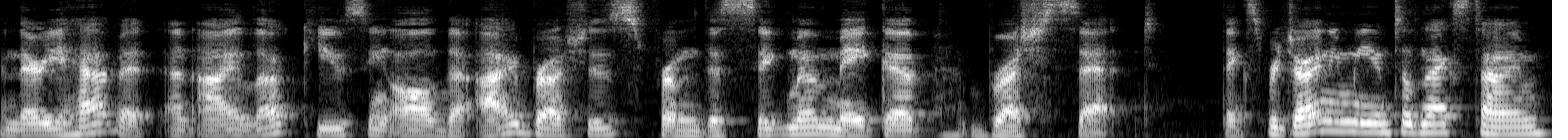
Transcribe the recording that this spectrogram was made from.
And there you have it, an eye look using all the eye brushes from the Sigma Makeup brush set. Thanks for joining me until next time.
